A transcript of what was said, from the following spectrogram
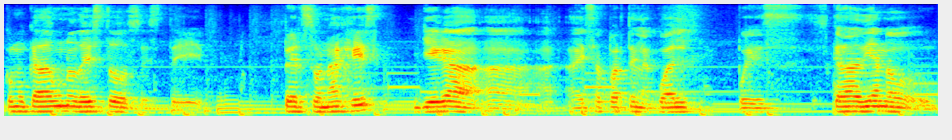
cómo, cada uno de estos este, personajes llega a, a esa parte en la cual pues cada día no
